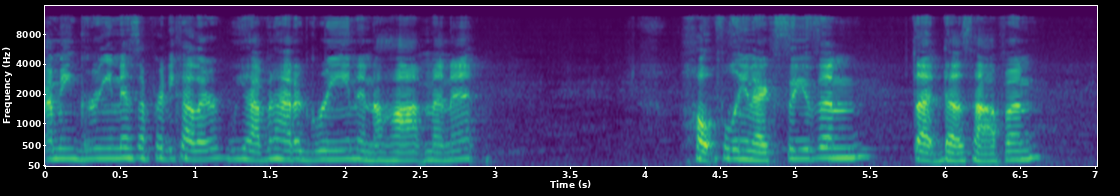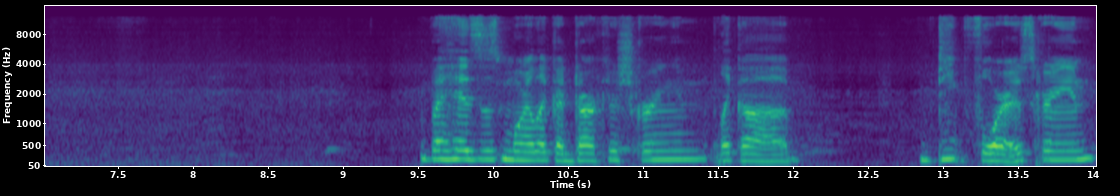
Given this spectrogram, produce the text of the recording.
I mean, green is a pretty color. We haven't had a green in a hot minute. Hopefully next season that does happen. But his is more like a darker green, like a deep forest green.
